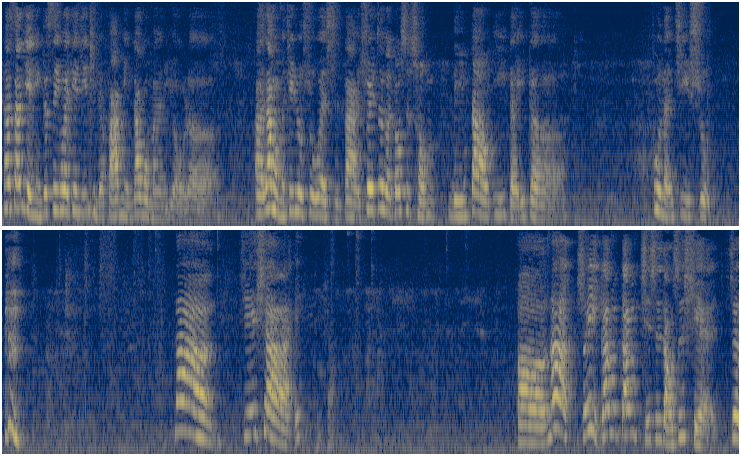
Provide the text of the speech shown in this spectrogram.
那三点零就是因为电晶体的发明，让我们有了呃让我们进入数位时代，所以这个都是从零到一的一个赋能技术。那接下来，哎，等一下，呃，那所以刚刚其实老师写这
